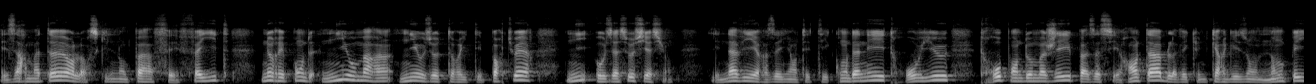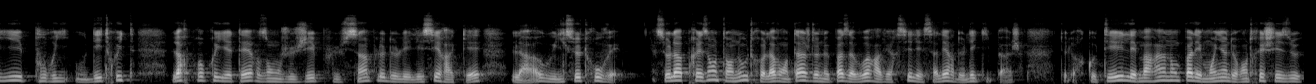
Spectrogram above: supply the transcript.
Les armateurs, lorsqu'ils n'ont pas fait faillite, ne répondent ni aux marins, ni aux autorités portuaires, ni aux associations. Les navires ayant été condamnés, trop vieux, trop endommagés, pas assez rentables, avec une cargaison non payée, pourrie ou détruite, leurs propriétaires ont jugé plus simple de les laisser à quai, là où ils se trouvaient. Cela présente en outre l'avantage de ne pas avoir à verser les salaires de l'équipage. De leur côté, les marins n'ont pas les moyens de rentrer chez eux.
